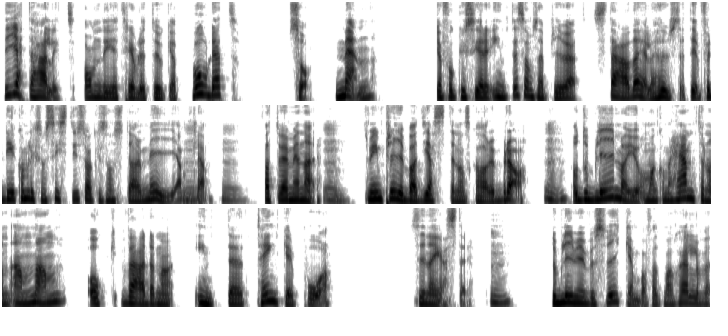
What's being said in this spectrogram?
Det är jättehärligt om det är trevligt dukat på bordet. Så. Men jag fokuserar inte som så ett, städa hela huset. Det, för det kommer liksom sist, det är saker som stör mig egentligen. Mm. Mm. Fattar du vad jag menar? Mm. Så min prio är bara att gästerna ska ha det bra. Mm. Och då blir man ju, om man kommer hem till någon annan och värdarna inte tänker på sina gäster, Mm. då blir man ju besviken bara för att man själv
